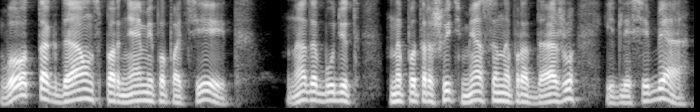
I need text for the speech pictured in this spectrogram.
Вот тогда он с парнями попотеет. Надо будет напотрошить мясо на продажу и для себя.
